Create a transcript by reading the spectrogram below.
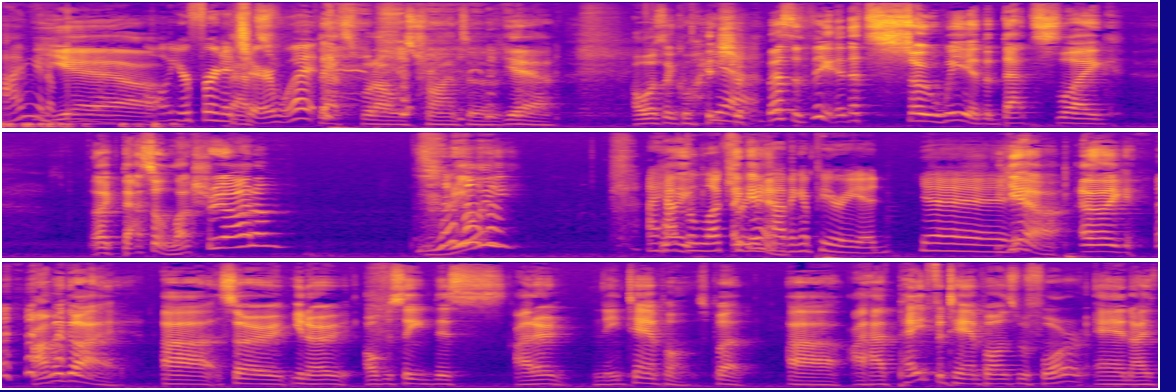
I'm gonna yeah, all your furniture. That's, what? That's what I was trying to. Yeah, I wasn't quite Yeah. sure. That's the thing. That's so weird that that's like, like that's a luxury item. Really? I have the luxury again- of having a period. Yay! yeah. And like, I'm a guy, uh, so you know, obviously this I don't need tampons, but uh, I have paid for tampons before, and I,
